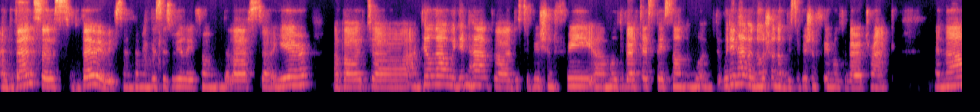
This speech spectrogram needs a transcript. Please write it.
advances, very recent. I mean, this is really from the last uh, year about, uh, until now, we didn't have a distribution free uh, multivariate test based on, we didn't have a notion of distribution free multivariate rank. And now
